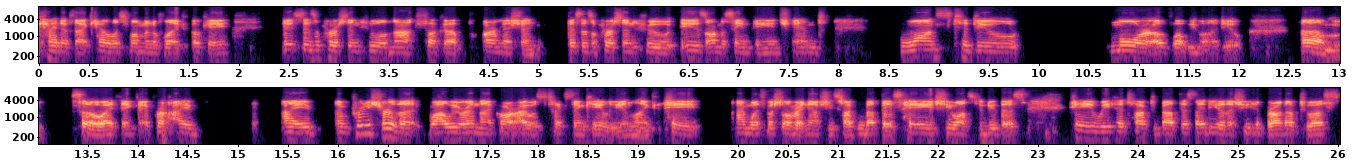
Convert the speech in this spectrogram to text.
kind of that catalyst moment of like, okay, this is a person who will not fuck up our mission. This is a person who is on the same page and wants to do more of what we want to do. Um, so I think I, I, I, I'm pretty sure that while we were in that car, I was texting Kaylee and like, hey, I'm with Michelle right now. She's talking about this. Hey, she wants to do this. Hey, we had talked about this idea that she had brought up to us.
